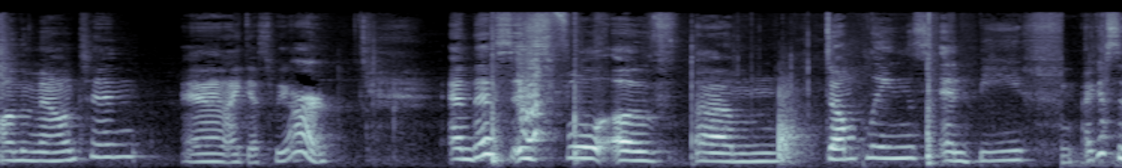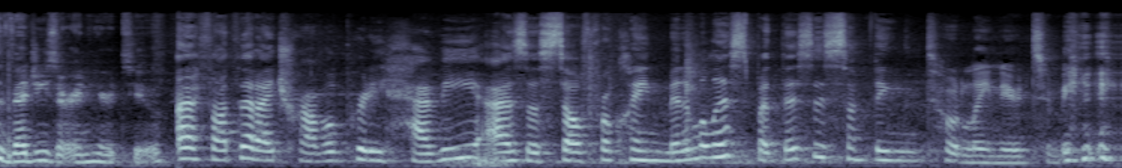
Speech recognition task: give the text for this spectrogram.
on the mountain? And I guess we are. And this is full of um, dumplings and beef. I guess the veggies are in here too. I thought that I traveled pretty heavy as a self-proclaimed minimalist, but this is something totally new to me.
